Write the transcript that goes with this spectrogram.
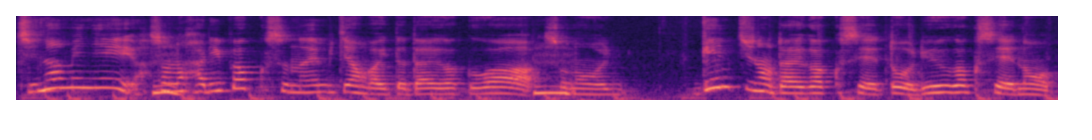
ちなみにそのハリファックスのえみちゃんがいた大学は、うん、その現地の大学生と留学生の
